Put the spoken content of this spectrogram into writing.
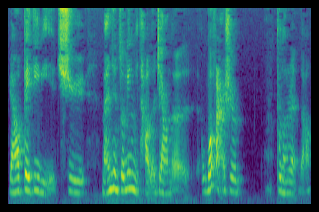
然后背地里去完全做另一套的这样的，我反而是不能忍的。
